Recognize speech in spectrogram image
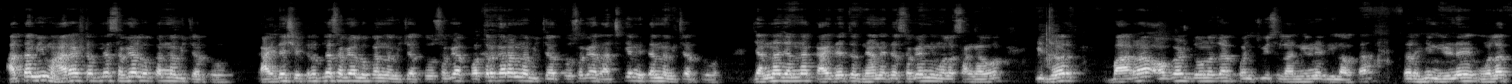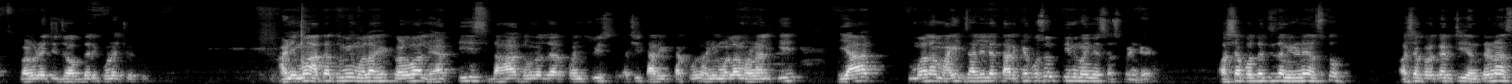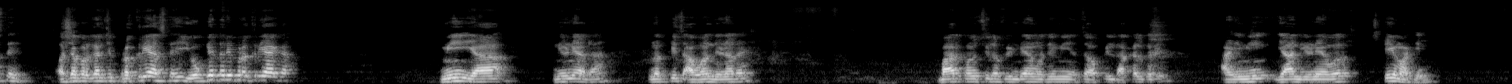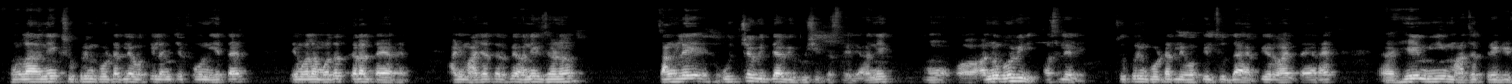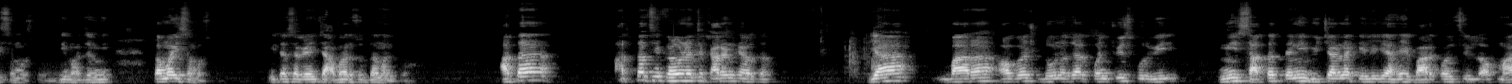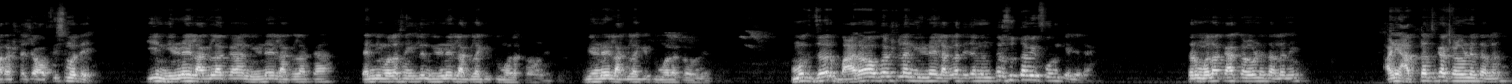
आता मी महाराष्ट्रातल्या सगळ्या लोकांना विचारतो कायदा क्षेत्रातल्या सगळ्या लोकांना विचारतो सगळ्या पत्रकारांना विचारतो सगळ्या राजकीय नेत्यांना विचारतो. ज्यांना ज्यांना कायद्याचं ज्ञान आहे त्या सगळ्यांनी मला सांगावं की जर बारा ऑगस्ट दोन हजार पंचवीस ला निर्णय दिला होता तर ही निर्णय मला कळवण्याची जबाबदारी कोणाची होती? आणि मग आता तुम्ही मला हे कळवाल ह्या तीस दहा दोन हजार पंचवीस अशी तारीख टाकून आणि मला म्हणाल की या तुम्हाला माहीत झालेल्या तारखेपासून तीन महिने सस्पेंडेड अशा पद्धतीचा निर्णय असतो? अशा प्रकारची यंत्रणा असते? अशा प्रकारची प्रक्रिया असते. ही योग्य तरी प्रक्रिया आहे का? मी या निर्णयाला नक्कीच आव्हान देणार आहे. बार काउन्सिल ऑफ इंडियामध्ये मी याचं अपील दाखल करेन आणि मी या निर्णयावर स्टे मागेन. मला अनेक सुप्रीम कोर्टातल्या वकिलांचे फोन येत आहेत. ते मला मदत करायला तयार आहेत. आणि माझ्यातर्फे अनेक जण चांगले उच्च विद्या विभूषित असलेले अनेक अनुभवी असलेले सुप्रीम कोर्टातले वकील सुद्धा अपियर व्हायला तयार आहेत. हे मी माझं क्रेडिट समजतो. ही माझं मी कमाई समजतो. मी त्या सगळ्यांचे आभार सुद्धा मानतो. आता आत्ताच हे कळवण्याचं कारण काय होतं? या बारा ऑगस्ट दोन हजार पंचवीस पूर्वी मी सातत्याने विचारणा केलेली आहे बार कौन्सिल ऑफ महाराष्ट्राच्या ऑफिसमध्ये की निर्णय लागला का निर्णय लागला का? त्यांनी मला सांगितलं निर्णय लागला की तुम्हाला कळवण्यात येतो. निर्णय लागला की तुम्हाला कळवण्यात येतो. मग जर बारा ऑगस्टला निर्णय लागला त्याच्यानंतर सुद्धा मी फोन केलेला आहे. तर मला का कळवण्यात आलं नाही? आणि आत्ताच का कळवण्यात आलं?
